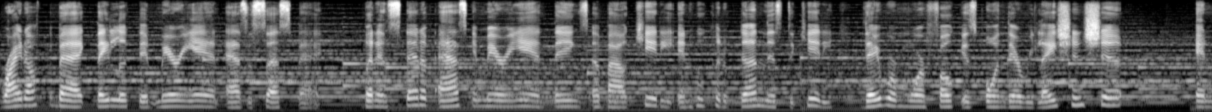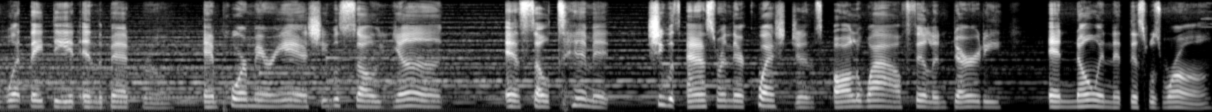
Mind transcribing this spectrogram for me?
Right off the bat, they looked at Marianne as a suspect. But instead of asking Marianne things about Kitty and who could have done this to Kitty, they were more focused on their relationship and what they did in the bedroom. And poor Marianne, she was so young and so timid. She was answering their questions all the while feeling dirty and knowing that this was wrong.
